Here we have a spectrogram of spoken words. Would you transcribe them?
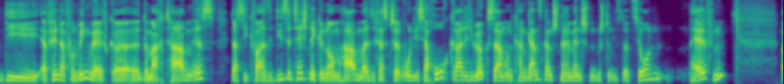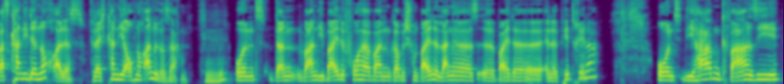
die Erfinder von Wingwave äh, gemacht haben, ist, dass sie quasi diese Technik genommen haben, weil sie festgestellt, oh, die ist ja hochgradig wirksam und kann ganz, ganz schnell Menschen in bestimmten Situationen helfen. Was kann die denn noch alles? Vielleicht kann die ja auch noch andere Sachen. Mhm. Und dann waren die beide vorher, waren, glaube ich, schon beide lange, äh, beide NLP-Trainer. Und die haben quasi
